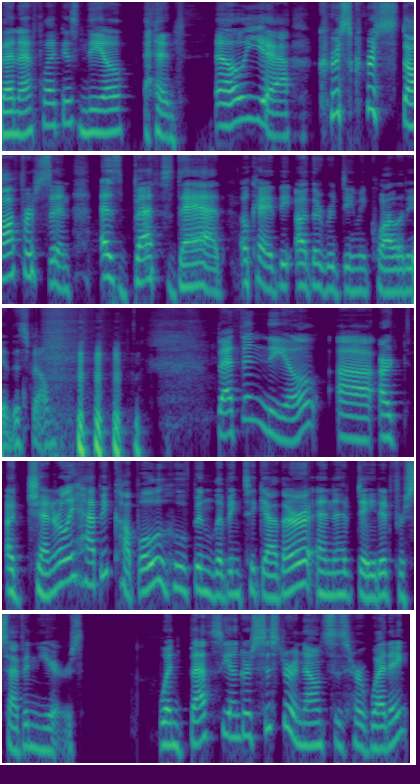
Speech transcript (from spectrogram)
Ben Affleck as Neil, and hell yeah, Kris Kristofferson as Beth's dad. Okay, the other redeeming quality of this film. Beth and Neil uh, are a generally happy couple who've been living together and have dated for seven years. When Beth's younger sister announces her wedding,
